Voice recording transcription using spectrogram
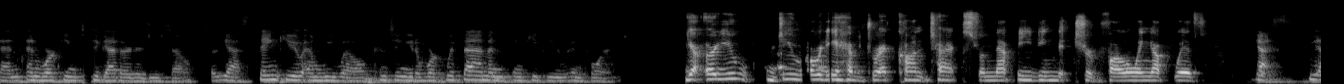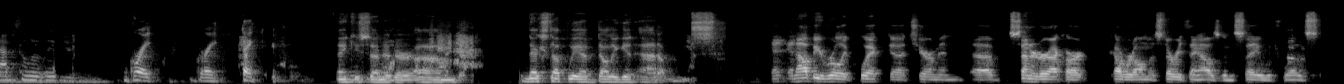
and, and working together to do so. So yes, thank you. And we will continue to work with them and, and keep you informed. Yeah, are you, do you already have direct contacts from that meeting that you're following up with? Yes, we absolutely do. Great, great. Thank you. Thank you, Senator. Um, next up, we have Delegate Adams. And, and I'll be really quick, uh, Chairman. Uh, Senator Eckardt covered almost everything I was going to say, which was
